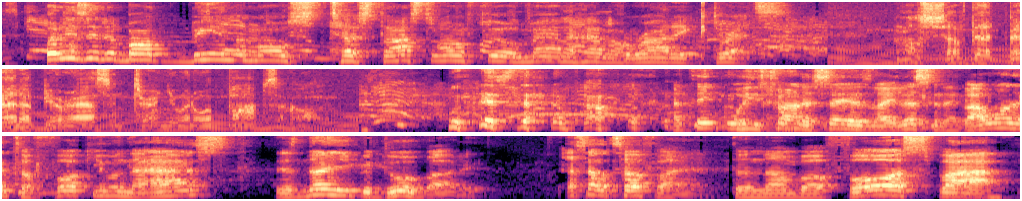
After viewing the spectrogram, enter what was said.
Scared What is it about being the most testosterone-filled man to have erotic threats? I'll shove that bat up your ass and turn you into a popsicle. What is that about? I think what he's trying to say is like, listen, if I wanted to fuck you in the ass, there's nothing you could do about it. That's how tough I am. The number four spot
